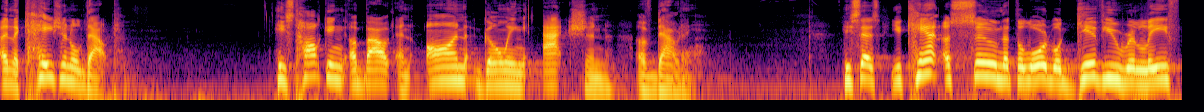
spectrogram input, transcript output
an occasional doubt. He's talking about an ongoing action of doubting. He says, You can't assume that the Lord will give you relief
